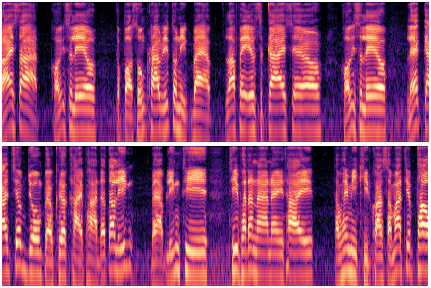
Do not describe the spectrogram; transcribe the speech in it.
ลซาดของอิสราเอล กระเป๋าสงครามอิเล็กทรอนิกส์แบบลาฟาเอลสกายเชลของอิสราเอลและการเชื่อมโยงแบบเครือข่ายผ่าน Data Link แบบลิงทีที่พัฒนาในไทยทำให้มีขีดความสามารถเทียบเท่า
